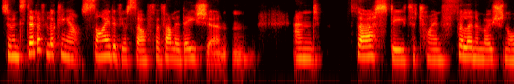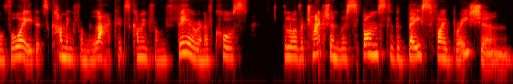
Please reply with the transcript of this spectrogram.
So instead of looking outside of yourself for validation and thirsty to try and fill an emotional void, it's coming from lack, it's coming from fear. And of course, the law of attraction responds to the base vibration.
